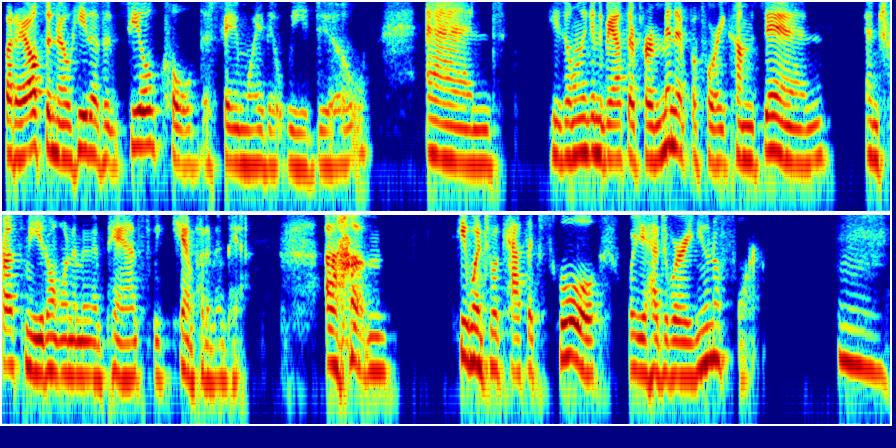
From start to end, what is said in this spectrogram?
But I also know he doesn't feel cold the same way that we do. And he's only going to be out there for a minute before he comes in. And trust me, you don't want him in pants. We can't put him in pants. Um, he went to a Catholic school where you had to wear a uniform. Mm.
